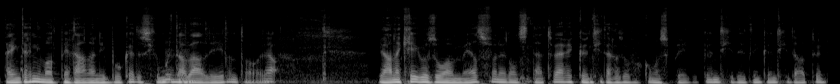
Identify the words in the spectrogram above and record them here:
denkt er niemand meer aan aan die boek. Hè? Dus je moet dat mhm. wel levend houden. Ja. Ja, dan kregen we zo een mails vanuit ons netwerk. Kunt je daar eens over komen spreken? Kunt je dit en kunt je dat doen?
